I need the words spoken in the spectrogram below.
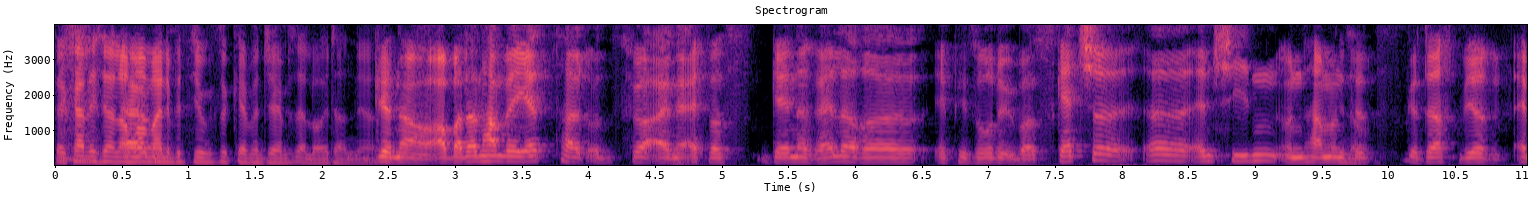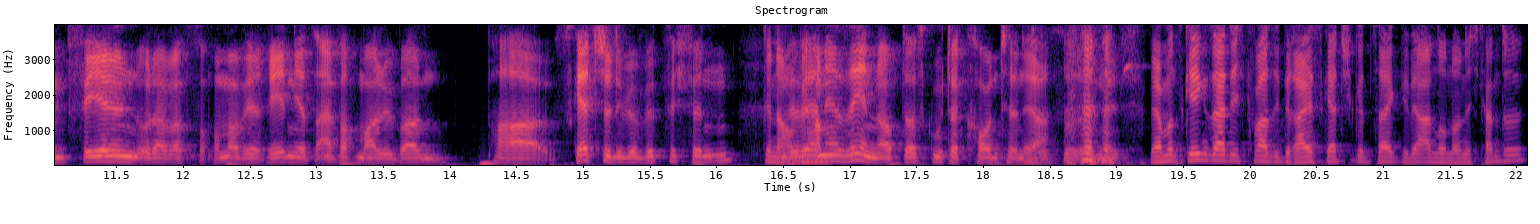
Da kann ich dann auch mal Ähm, meine Beziehung zu Kevin James erläutern. Ja. Genau, aber dann haben wir jetzt halt uns für eine etwas generellere Episode über Sketche äh, entschieden und haben uns Genau. jetzt gedacht, wir empfehlen oder was auch immer, wir reden jetzt einfach mal über ein paar Sketche, die wir witzig finden. Genau, Und wir, wir werden haben- ja sehen, ob das guter Content Ja. ist oder nicht. Wir haben uns gegenseitig quasi drei Sketche gezeigt, die der andere noch nicht kannte.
